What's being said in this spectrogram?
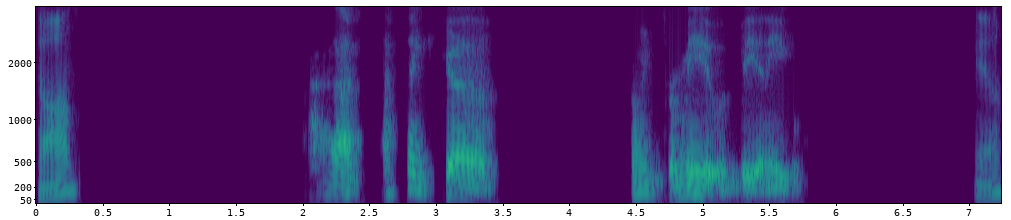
Tom? I I think uh I think for me it would be an eagle. Yeah.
